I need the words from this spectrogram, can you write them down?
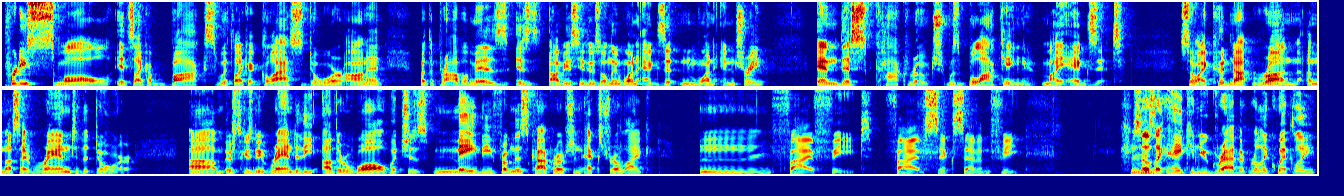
pretty small. It's like a box with like a glass door on it. But the problem is, is obviously there's only one exit and one entry, and this cockroach was blocking my exit, so I could not run unless I ran to the door. Um, or excuse me, ran to the other wall, which is maybe from this cockroach an extra like mm, five feet, five, six, seven feet. So I was like, hey, can you grab it really quickly?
